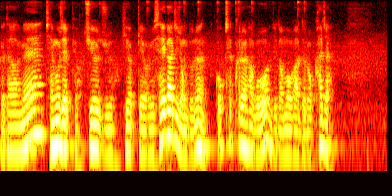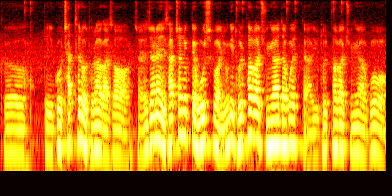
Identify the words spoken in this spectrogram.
그 다음에 재무제표, 주요주, 기업개요 이 세 가지 정도는 꼭 체크를 하고 이제 넘어가도록 하자. 그 그리고 차트로 돌아가서 자 예전에 4,650원 여기 돌파가 중요하다고 했다. 이 돌파가 중요하고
